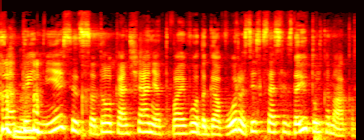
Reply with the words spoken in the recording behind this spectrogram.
за три месяца до окончания твоего договора, здесь, кстати, сдают только на год.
